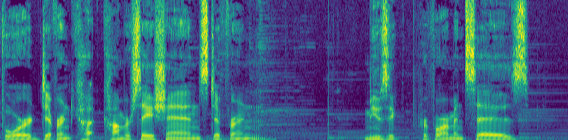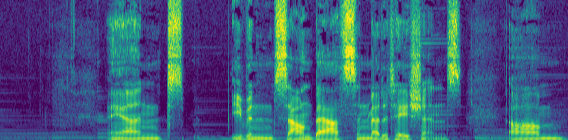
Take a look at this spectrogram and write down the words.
for different conversations, different music performances, and even sound baths and meditations. Um,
